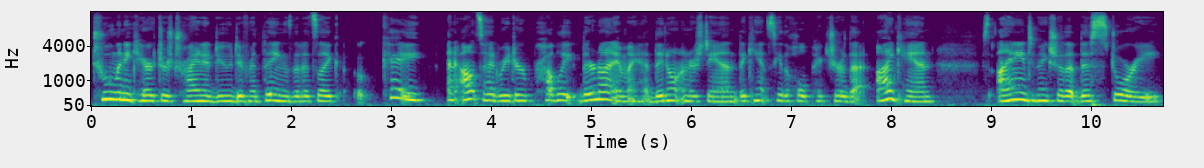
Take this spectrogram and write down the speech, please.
too many characters trying to do different things that it's like, okay, an outside reader probably they're not in my head. They don't understand. They can't see the whole picture that I can. So I need to make sure that this story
